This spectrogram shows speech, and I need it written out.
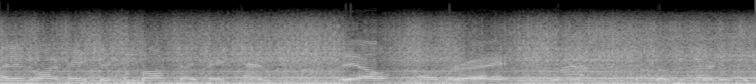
I didn't want to pay 60 bucks. I paid 10. Yeah. Like, Right. Are-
